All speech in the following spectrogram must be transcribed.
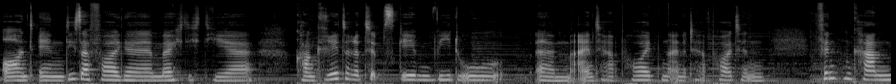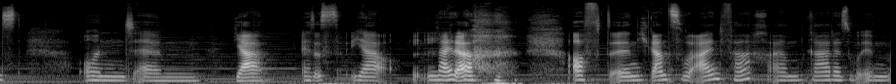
Und in dieser Folge möchte ich dir konkretere Tipps geben, wie du ähm, einen Therapeuten, eine Therapeutin finden kannst. Und ähm, ja, es ist ja leider oft äh, nicht ganz so einfach, ähm, gerade so im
